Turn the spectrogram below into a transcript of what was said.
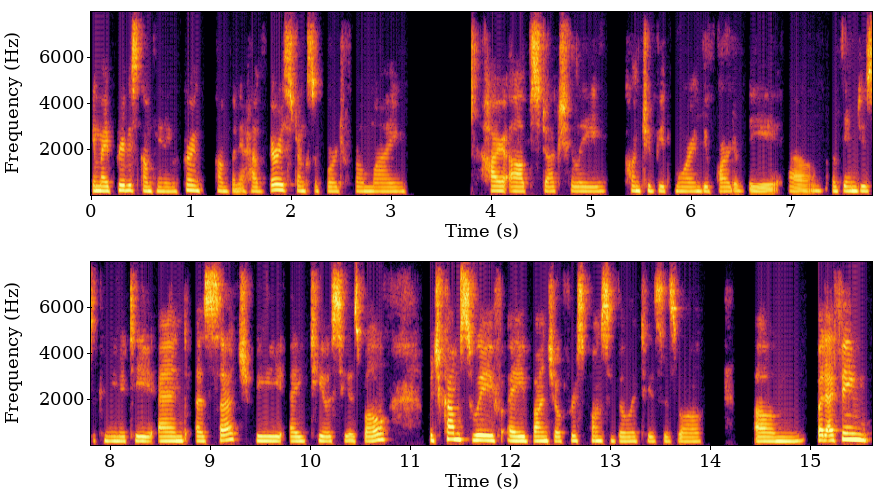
in my previous company, in the current company. I have very strong support from my higher ups to actually contribute more and be part of the uh, of the end user community, and as such, be a TOC as well, which comes with a bunch of responsibilities as well. Um, but I think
